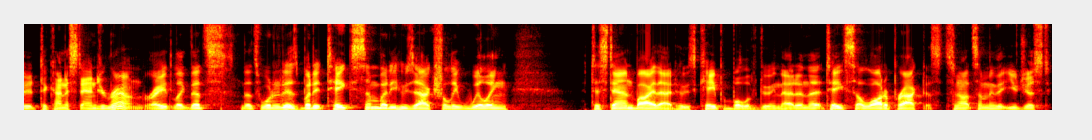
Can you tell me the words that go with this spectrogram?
to kind of stand your ground, right? Like that's that's what it is. But it takes somebody who's actually willing to stand by that, who's capable of doing that. And that takes a lot of practice. It's not something that you just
